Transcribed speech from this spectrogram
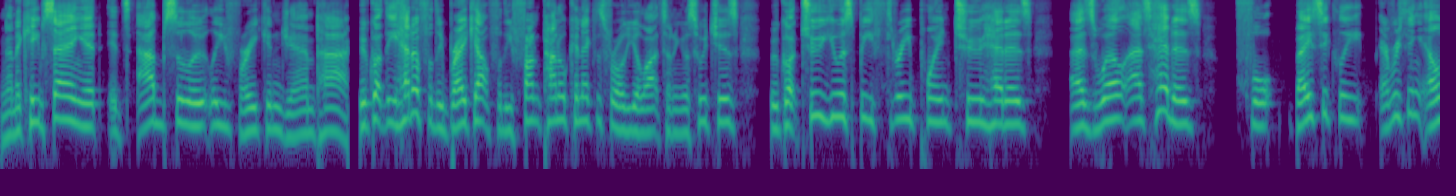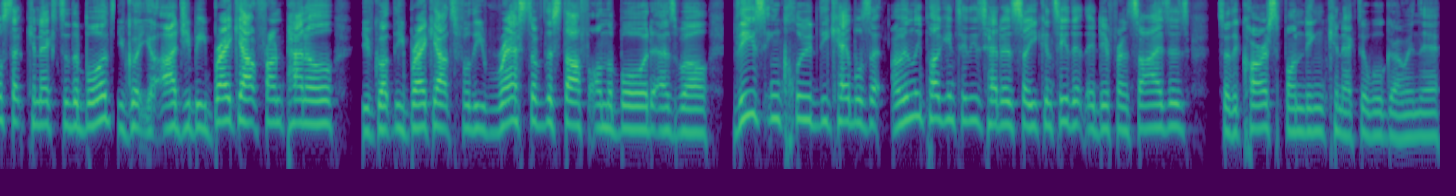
I'm going to keep saying it, it's absolutely freaking jam-packed. We've got the header for the breakout for the front panel connectors for all your lights on your switches. We've got two USB 3.2 headers as well as headers for basically everything else that connects to the boards. You've got your RGB breakout front panel. You've got the breakouts for the rest of the stuff on the board as well. These include the cables that only plug into these headers so you can see that they're different sizes. So the corresponding connector will go in there.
